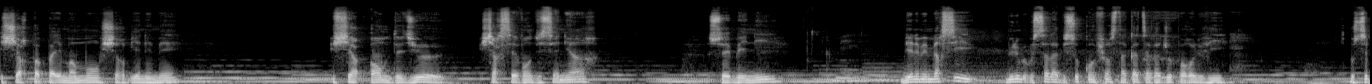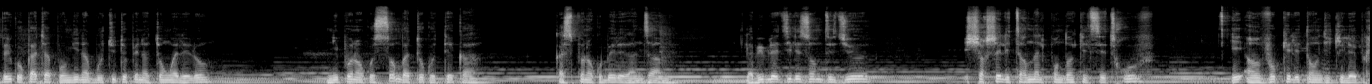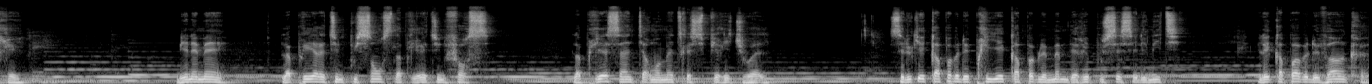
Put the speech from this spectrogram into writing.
Chers papa et maman chers bien-aimés. Chers hommes de dieu chers servants du seigneur soyez bénis. Bien-aimé merci. Bino bokosala biso confiance na kati ya radio parole vie. Bosepeli kokata pongi na butu to na lelo ni mpo na kosomba to koteka kasi mpo na kobelela nzambe. La bible dit les hommes de dieu cherchez l'éternel pendant qu'il se trouve et invoquez-le tandis qu'il est prêt. Bien-aimé la prière est une puissance la prière est une force. La prière c'est un thermomètre spirituel. Celui qui est capable de prier capable même de repousser ses limites. Il est capable de vaincre.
